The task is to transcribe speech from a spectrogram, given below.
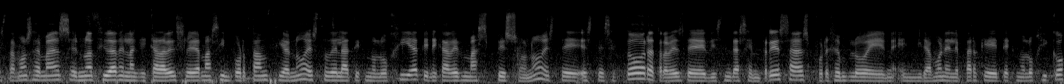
Estamos además en una ciudad en la que cada vez se le da más importancia, ¿no? Esto de la tecnología tiene cada vez más peso, ¿no? Este, este sector a través de distintas empresas, por ejemplo en, Miramón, en el Parque Tecnológico,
